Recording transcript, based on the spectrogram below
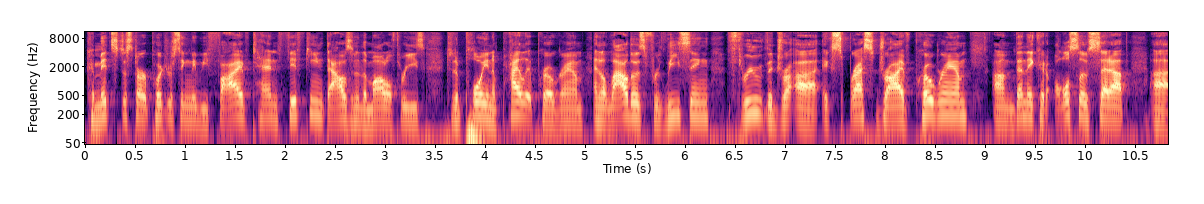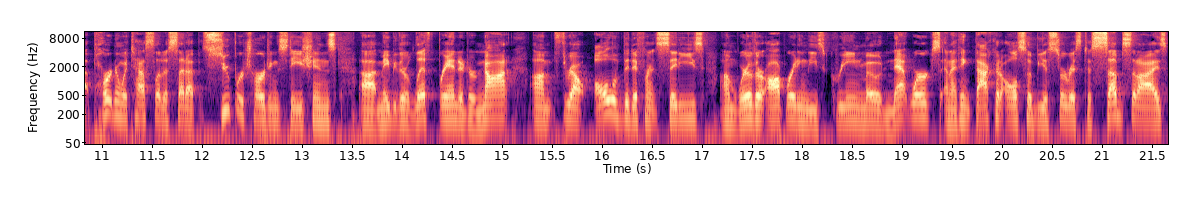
commits to start purchasing maybe 5, 10, 15,000 of the Model 3s to deploy in a pilot program and allow those for leasing through the uh, Express Drive program. Um, then they could also set up, uh, partner with Tesla to set up supercharging stations, uh, maybe they're Lyft branded or not, um, throughout all of the different cities um, where they're operating these green mode networks. And I think that could also be a service to subsidize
